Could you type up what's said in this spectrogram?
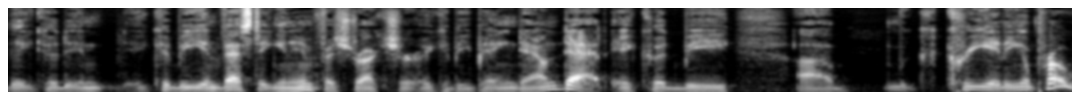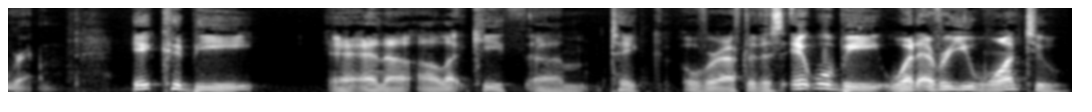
they could in, it could be investing in infrastructure, it could be paying down debt, it could be uh, creating a program, it could be. And I'll, I'll let Keith um, take over after this. It will be whatever you want to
